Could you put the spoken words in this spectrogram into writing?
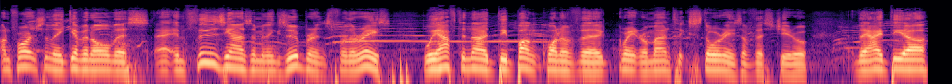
unfortunately, given all this uh, enthusiasm and exuberance for the race, we have to now debunk one of the great romantic stories of this Giro. The idea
